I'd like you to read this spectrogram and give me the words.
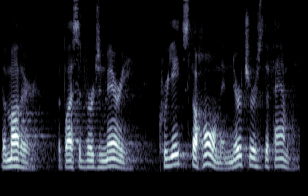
The mother, the Blessed Virgin Mary, creates the home and nurtures the family.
